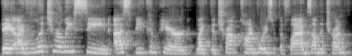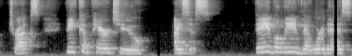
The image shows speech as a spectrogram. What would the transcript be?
they I've literally seen us be compared like the Trump convoys with the flags on the trunk trucks be compared to ISIS. They believe that we're this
